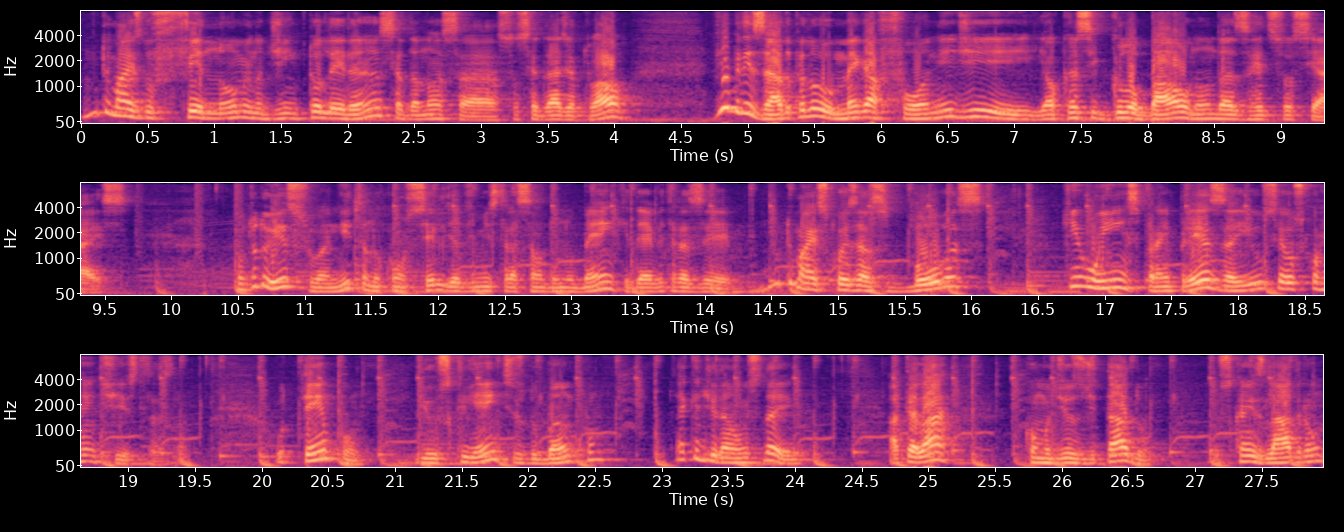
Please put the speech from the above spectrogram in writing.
muito mais do fenômeno de intolerância da nossa sociedade atual, viabilizado pelo megafone de alcance global não das redes sociais. Com tudo isso, a Anitta no conselho de administração do Nubank deve trazer muito mais coisas boas que ruins para a empresa e os seus correntistas. Né? O tempo e os clientes do banco é que dirão isso daí. Até lá, como diz o ditado, os cães ladram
